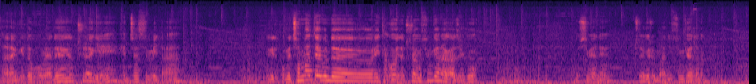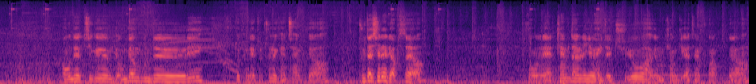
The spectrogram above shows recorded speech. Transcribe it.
자 여기도 보면은 투력이 괜찮습니다. 여기도 보면 천만대 분들이 다 거의 다 투력을 숨겨놔 가지고 보시면은 투력을 좀 많이 숨겨놓은. 어 근데 지금 용병 분들이 또 굉장히 좀 투력이 괜찮고요. 둘다 시렐이 없어요. 그래서 오늘 애템 달리기가 굉장히 주요한 경기가 될 것 같고요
